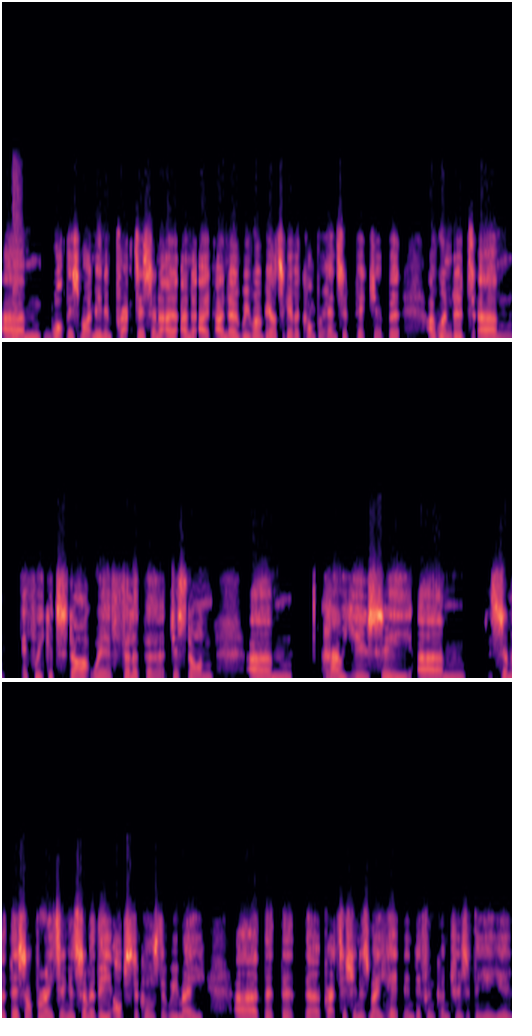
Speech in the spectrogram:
um, what this might mean in practice, and I, and I, I, know we won't be able to give a comprehensive picture, but I wondered um, if we could start with Philippa just on um, how you see um, some of this operating and some of the obstacles that we may uh, that that the practitioners may hit in different countries of the EU.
